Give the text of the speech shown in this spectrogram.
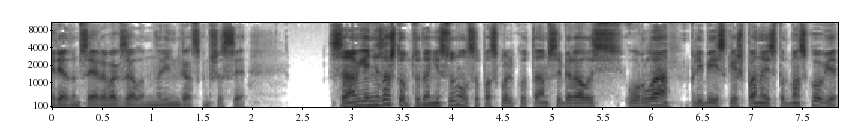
рядом с аэровокзалом на Ленинградском шоссе. Сам я ни за что бы туда не сунулся, поскольку там собиралась урла, плебейская шпана из Подмосковья.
